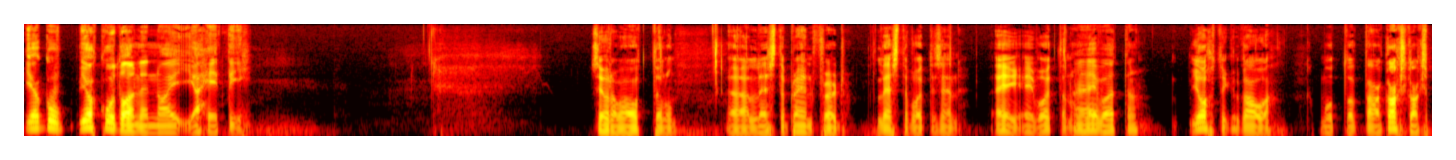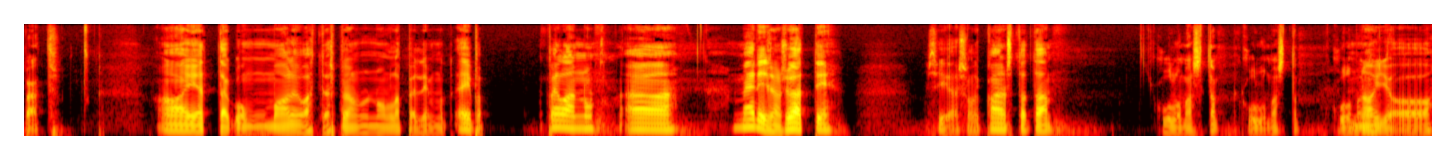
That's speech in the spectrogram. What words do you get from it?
joku, joku tonne noin ja heti. Seuraava ottelu. Leicester Brentford. Leicester voitti sen. Ei, ei voittanut. Ei voittanut. Johti kyllä kauan. Mutta tota, 2-2 päättyi. Ai että kun maalivahti olisi pelannut nolla peliä, mutta eipä pelannut. Ää, Madison syötti. Sijoissa oli kans tota, Kulmasta, kulmasta, kulmasta. no joo.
